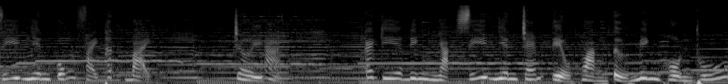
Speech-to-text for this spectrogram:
Dĩ nhiên cũng phải thất bại. Trời ạ. Cái kia đinh nhạc dĩ nhiên chém tiểu hoàng tử minh hồn thú.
